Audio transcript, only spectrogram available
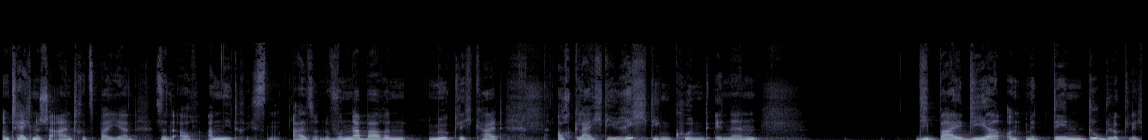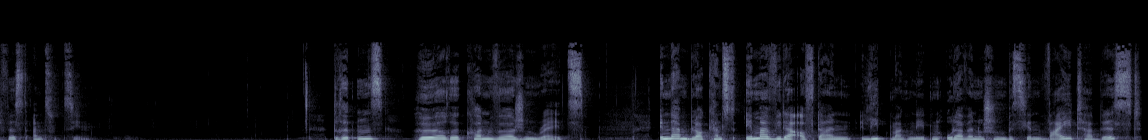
Und technische Eintrittsbarrieren sind auch am niedrigsten. Also eine wunderbare Möglichkeit, auch gleich die richtigen KundInnen, die bei dir und mit denen du glücklich wirst, anzuziehen. Drittens, höhere Conversion Rates. In deinem Blog kannst du immer wieder auf deinen Leadmagneten oder wenn du schon ein bisschen weiter bist,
